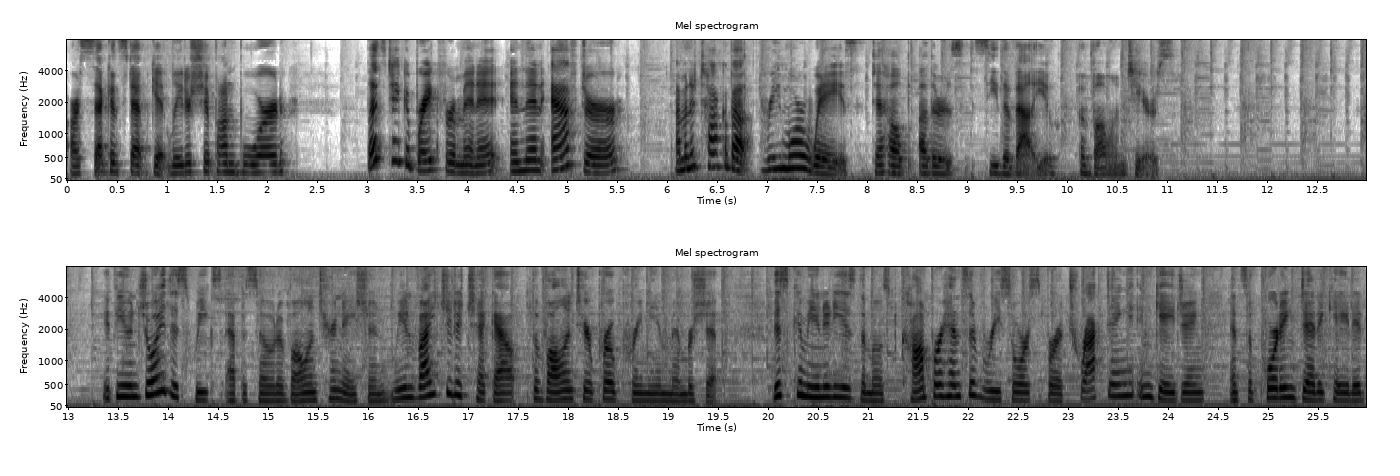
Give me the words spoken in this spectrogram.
Our second step, get leadership on board. Let's take a break for a minute, and then after, I'm going to talk about three more ways to help others see the value of volunteers. If you enjoyed this week's episode of Volunteer Nation, we invite you to check out the Volunteer Pro Premium membership. This community is the most comprehensive resource for attracting, engaging, and supporting dedicated,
